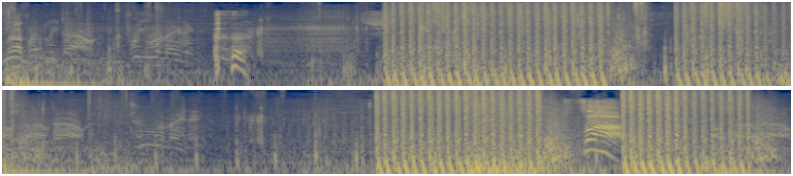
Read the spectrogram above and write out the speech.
I'm up. Friendly down. Three remaining. Hostile down. Two remaining. Fuck! Hostile down.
